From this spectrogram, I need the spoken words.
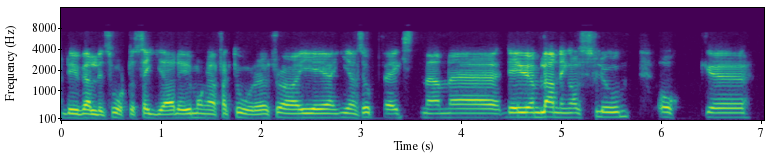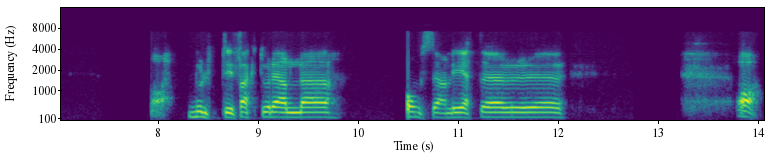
det är väldigt svårt att säga. Det är många faktorer tror jag i, i ens uppväxt. Men eh, det är ju en blandning av slump och Eh, ja, multifaktorella omständigheter. Eh, ja,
